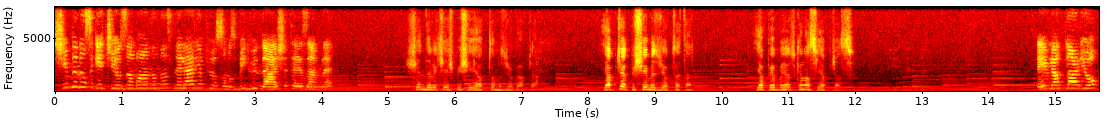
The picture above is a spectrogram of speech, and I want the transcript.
Şimdi nasıl geçiyor zamanınız? Neler yapıyorsunuz bir günde Ayşe teyzemle? Şimdilik hiçbir şey yaptığımız yok amca. Yapacak bir şeyimiz yok zaten. Yapamıyoruz ki nasıl yapacağız? Evlatlar yok.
